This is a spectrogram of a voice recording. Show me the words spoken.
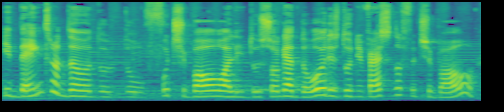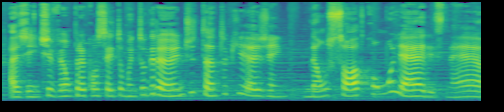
e dentro do, do, do futebol ali dos jogadores, do universo do futebol, a gente vê um preconceito muito grande, tanto que a gente não só com mulheres, né?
